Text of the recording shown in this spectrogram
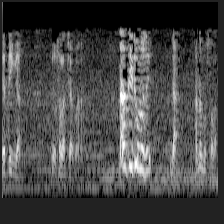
Dia tinggal. Dia sholat jamaah. Nanti dulu sih. Enggak. Anda mau sholat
